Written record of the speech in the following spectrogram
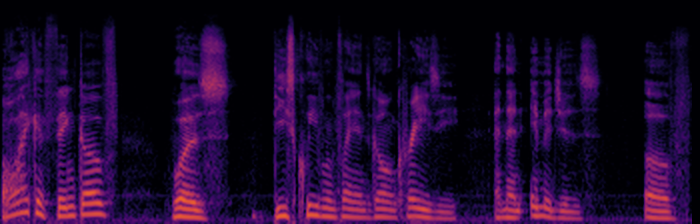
all I could think of was these Cleveland fans going crazy, and then images of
